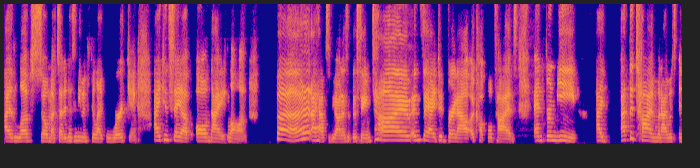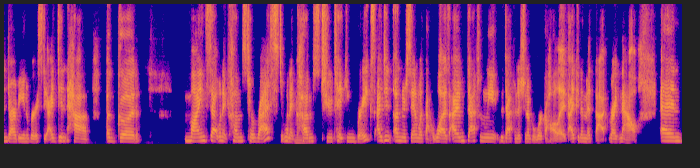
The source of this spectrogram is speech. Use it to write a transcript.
I love so much that it doesn't even feel like working. I can stay up all night long but I have to be honest at the same time and say I did burn out a couple times. And for me, I at the time when I was in Derby University, I didn't have a good mindset when it comes to rest, when it mm. comes to taking breaks. I didn't understand what that was. I am definitely the definition of a workaholic. I can admit that right now. And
